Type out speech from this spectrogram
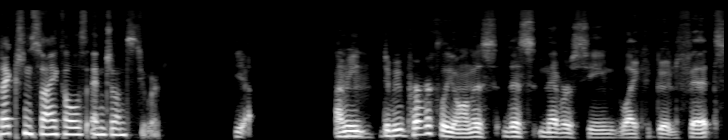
election cycles and Jon Stewart. Yeah. I mean, to be perfectly honest, this never seemed like a good fit.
